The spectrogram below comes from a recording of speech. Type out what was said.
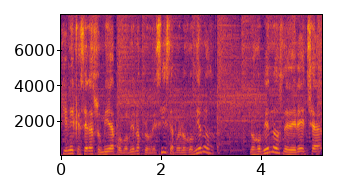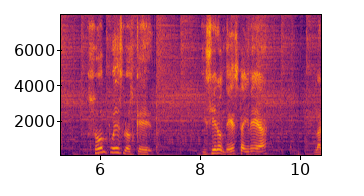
tiene que ser asumida por gobiernos progresistas, porque los gobiernos, los gobiernos de derecha son pues los que hicieron de esta idea, la,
